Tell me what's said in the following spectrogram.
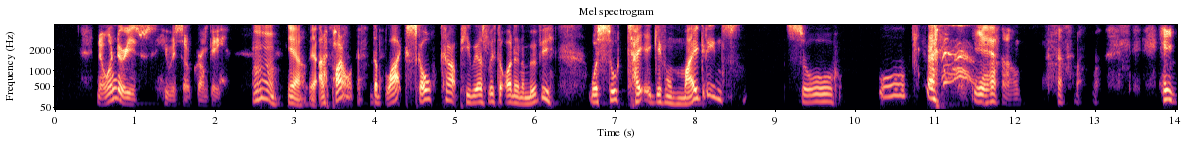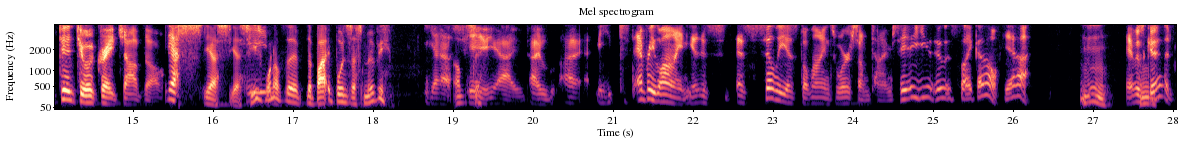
No wonder he's he was so grumpy. Mm, yeah, yeah, and apparently the black skull cap he wears later on in a movie was so tight it gave him migraines. So, okay. yeah. he did do a great job, though. Yes, yes, yes. He's one of the, the backbones of this movie. Yes, he, I, I, I, he, just every line is as silly as the lines were sometimes. He, he, it was like, oh yeah, mm, it was mm. good.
